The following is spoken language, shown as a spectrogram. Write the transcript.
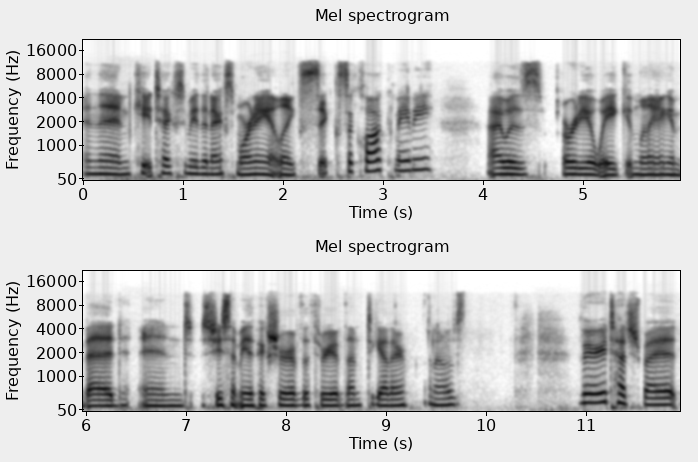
and then Kate texted me the next morning at like six o'clock, maybe. I was already awake and laying in bed, and she sent me a picture of the three of them together, and I was very touched by it.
